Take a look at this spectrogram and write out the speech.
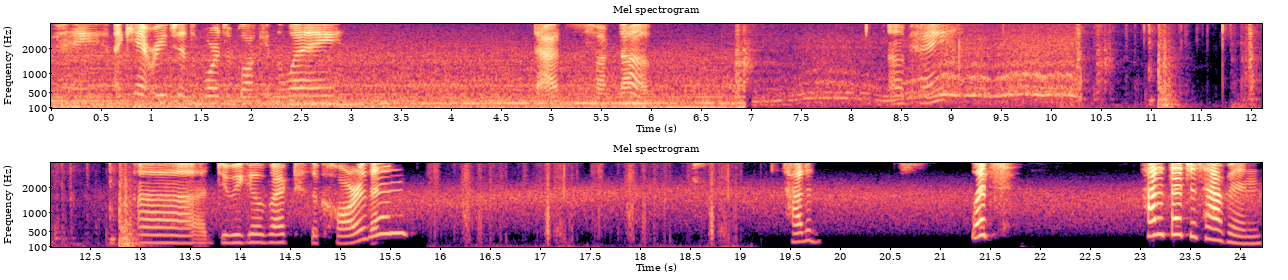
Okay, I can't reach it, the boards are blocking the way. That's fucked up. Uh, do we go back to the car then? How did... What? How did that just happen?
